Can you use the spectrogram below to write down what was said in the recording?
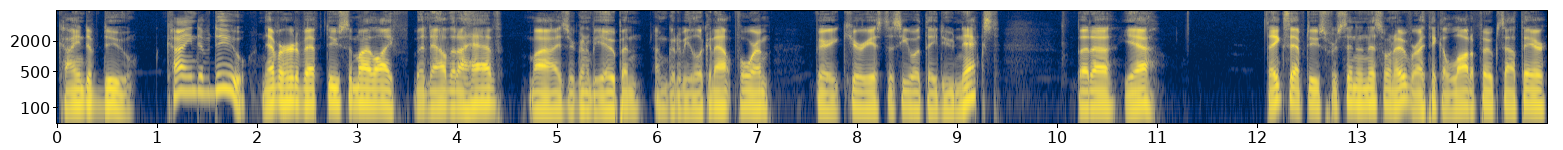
kind of do. Kind of do. Never heard of F Deuce in my life, but now that I have, my eyes are going to be open. I'm going to be looking out for them. Very curious to see what they do next. But uh, yeah, thanks F Deuce for sending this one over. I think a lot of folks out there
